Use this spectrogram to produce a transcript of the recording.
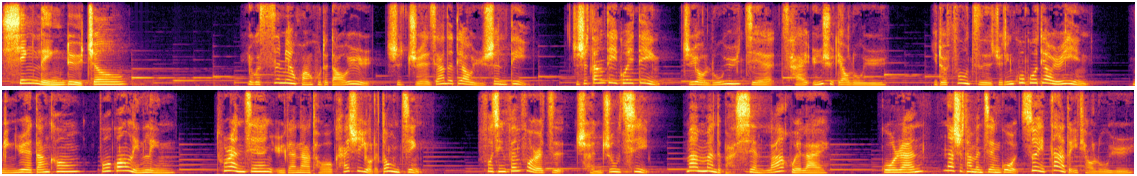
心灵绿洲。有个四面环湖的岛屿，是绝佳的钓鱼胜地。只是当地规定，只有鲈鱼节才允许钓鲈鱼。一对父子决定过过钓鱼瘾。明月当空，波光粼粼。突然间，鱼竿那头开始有了动静。父亲吩咐儿子沉住气，慢慢的把线拉回来。果然，那是他们见过最大的一条鲈鱼。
